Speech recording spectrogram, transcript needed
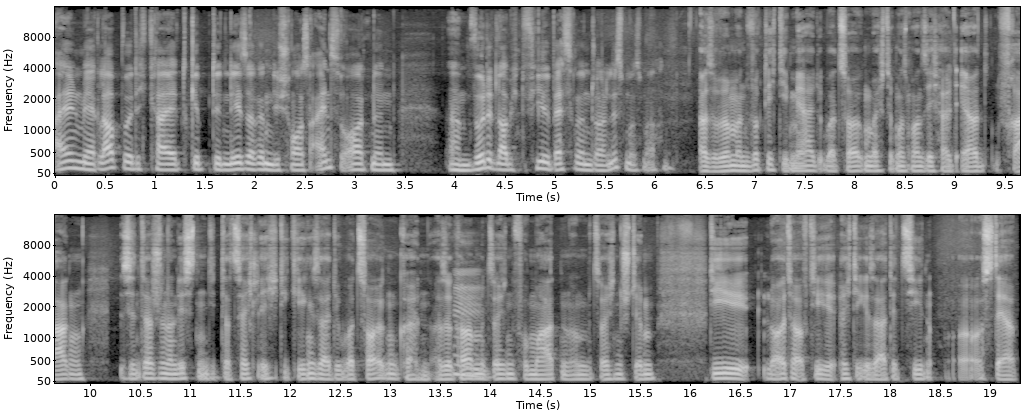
allen mehr Glaubwürdigkeit, gibt den Leserinnen die Chance einzuordnen, ähm, würde, glaube ich, einen viel besseren Journalismus machen. Also wenn man wirklich die Mehrheit überzeugen möchte, muss man sich halt eher fragen, sind da Journalisten, die tatsächlich die Gegenseite überzeugen können? Also gerade mhm. mit solchen Formaten und mit solchen Stimmen, die Leute auf die richtige Seite ziehen, aus der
